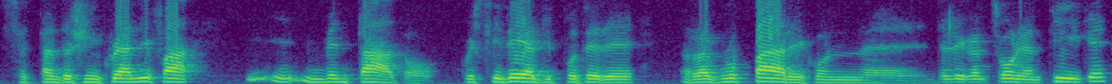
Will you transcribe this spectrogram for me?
75 anni fa inventato questa idea di poter raggruppare con eh, delle canzoni antiche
